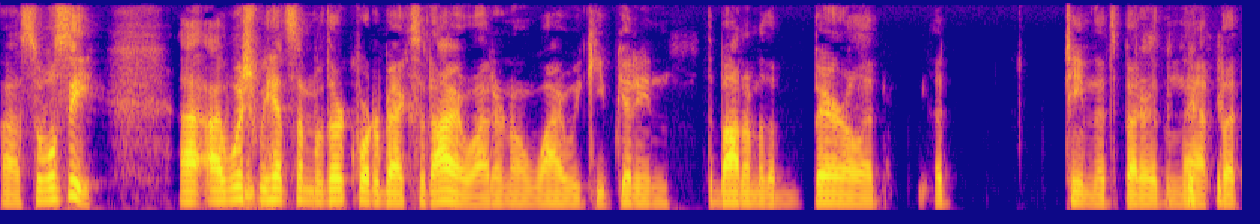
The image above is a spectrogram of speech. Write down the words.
Uh, so we'll see. I wish we had some of their quarterbacks at Iowa. I don't know why we keep getting the bottom of the barrel at a team that's better than that, but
